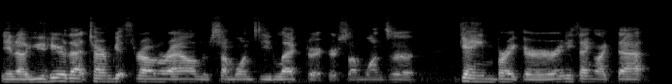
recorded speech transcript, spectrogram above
You know, you hear that term get thrown around if someone's electric or someone's a game breaker or anything like that.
